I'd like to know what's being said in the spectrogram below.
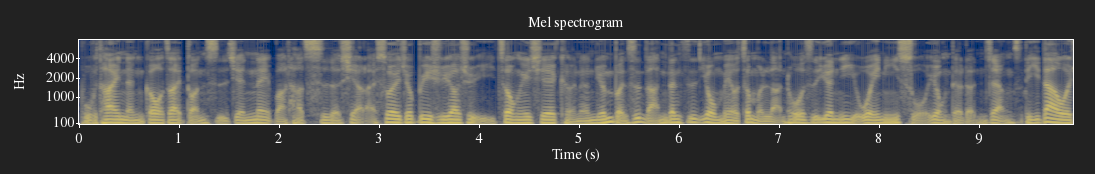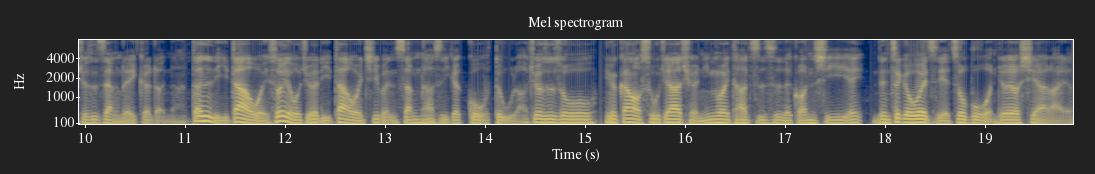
不太能够在短时间内把它吃了下来，所以就必须要去倚重一些可能原本是蓝，但是又没有这么蓝，或者是愿意为你所用的人这样子，李大伟就是这样的一个人啊。但是李大伟，所以我觉得李大伟基本上他是一个过渡了，就是说，因为刚好苏家全因为他支持的关系，哎，连这个位置也坐不稳，就要下来了，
